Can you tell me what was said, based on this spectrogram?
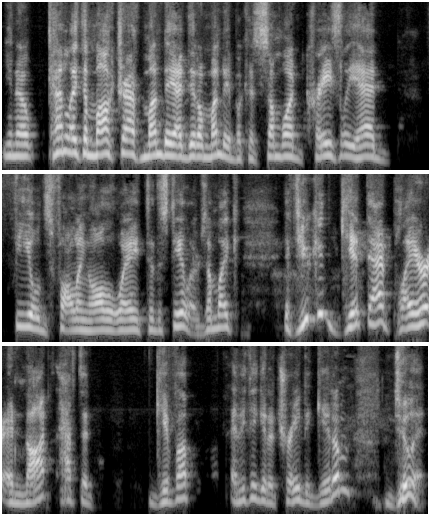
you know, kind of like the mock draft Monday I did on Monday because someone crazily had Fields falling all the way to the Steelers. I'm like, if you could get that player and not have to give up anything in a trade to get him, do it.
